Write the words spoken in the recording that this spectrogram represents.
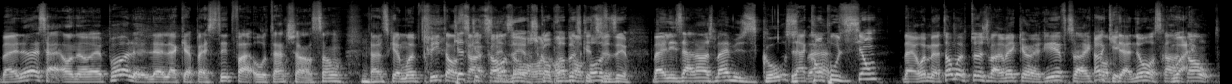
Ben là, ça- on n'aurait pas le- la, la capacité de faire autant de chansons. Tandis que moi, Pete, on Qu'est-ce que tu veux dire? on- Je comprends pas ce que tu veux dire. Ben, les arrangements musicaux. La souvent- composition, ben ouais, mettons, moi, toi, je vais arriver avec un riff, tu vas avec ton piano, on se Ouais. rencontre.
